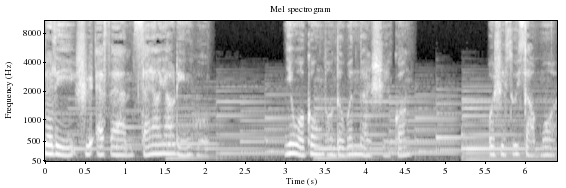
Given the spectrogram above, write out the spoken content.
这里是 FM 三幺幺零五，你我共同的温暖时光。我是苏小沫，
